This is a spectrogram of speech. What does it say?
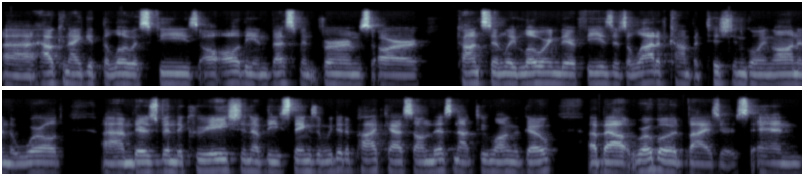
uh, how can I get the lowest fees? All, all, the investment firms are constantly lowering their fees. There's a lot of competition going on in the world. Um, there's been the creation of these things, and we did a podcast on this not too long ago about robo advisors, and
